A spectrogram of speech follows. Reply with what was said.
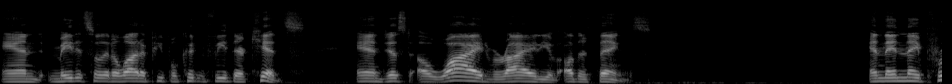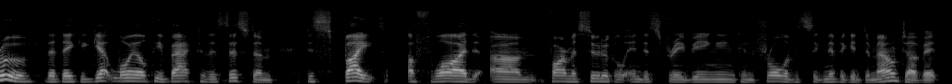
and made it so that a lot of people couldn't feed their kids and just a wide variety of other things. And then they proved that they could get loyalty back to the system despite a flawed um, pharmaceutical industry being in control of a significant amount of it.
